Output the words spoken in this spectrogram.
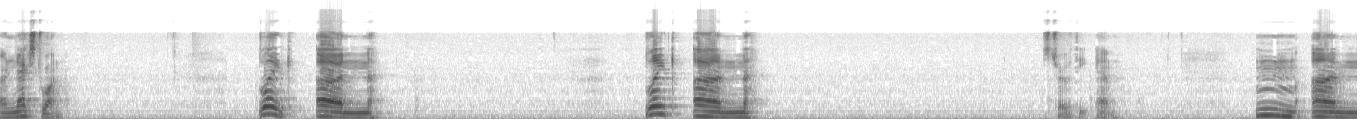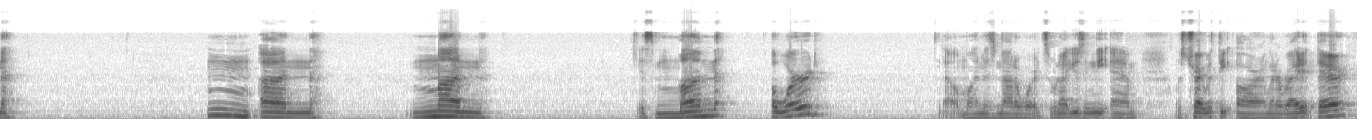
Our next one. Blank un. Blank un. Let's try with the M. Mm un. Mm un. Mun. Is mun a word? No, mun is not a word, so we're not using the M. Let's try it with the R. I'm going to write it there.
